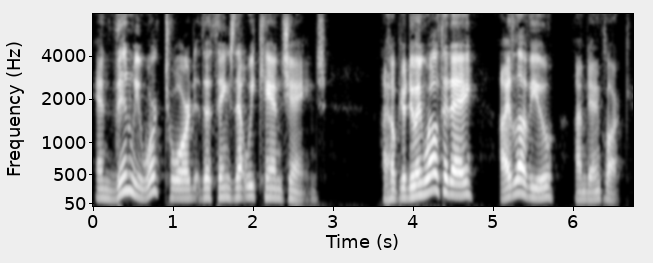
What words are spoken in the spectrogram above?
and then we work toward the things that we can change. I hope you're doing well today. I love you. I'm Dan Clark.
